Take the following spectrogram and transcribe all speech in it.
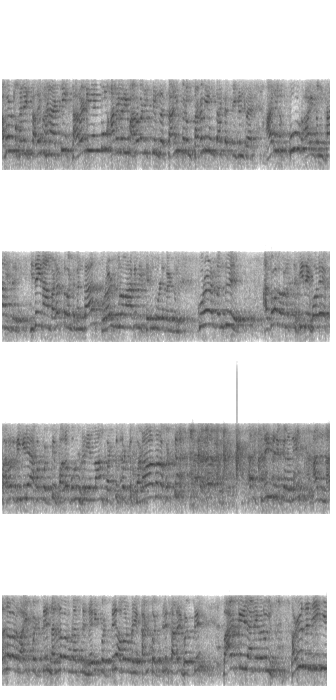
தமிழ் மகனை தலைமகனாக்கி தரணியெங்கும் அனைவரையும் அரவணைக்கின்ற தனிப்பெரும் தகமை அறிவு கூர் ஆயுதம் தான் இது. இதை நாம் வளர்க்க வேண்டும் என்றால் குரல் மூலமாக நீ தெரிந்து கொள்ள வேண்டும். குரல் வந்து அசோகவனத்து சீதை போல பலர் கையிலே அகப்பட்டு பல பொருள்களை எல்லாம் பட்டுப்பட்டு படாதரப்பட்டு அது சிதைந்திருக்கிறது. அது நல்லவர் வாய்ப்பட்டு நல்லவர் உலகத்து நெறிப்பட்டு அவருடைய கண்பட்டு தடைபட்டு வாழ்க்கையில் அனைவரும் பழுது நீங்கி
